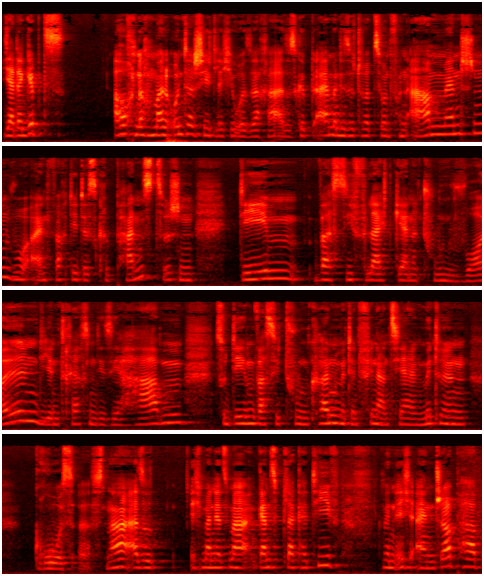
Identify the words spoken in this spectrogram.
Ja, da gibt es auch nochmal unterschiedliche Ursachen. Also es gibt einmal die Situation von armen Menschen, wo einfach die Diskrepanz zwischen dem, was sie vielleicht gerne tun wollen, die Interessen, die sie haben, zu dem, was sie tun können mit den finanziellen Mitteln groß ist. Ne? Also ich meine jetzt mal ganz plakativ, wenn ich einen Job habe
